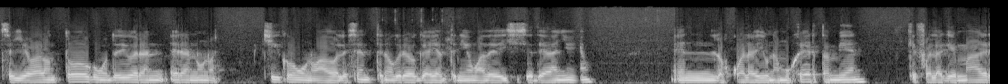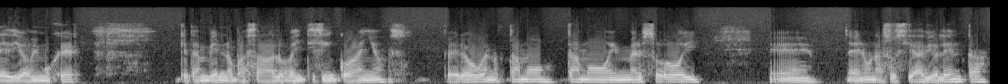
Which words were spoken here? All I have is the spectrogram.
se llevaron todo, como te digo, eran, eran unos chicos, unos adolescentes, no creo que hayan tenido más de 17 años, en los cuales había una mujer también, que fue la que más agredió a mi mujer, que también no pasaba los 25 años. Pero bueno, estamos, estamos inmersos hoy eh, en una sociedad violenta.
